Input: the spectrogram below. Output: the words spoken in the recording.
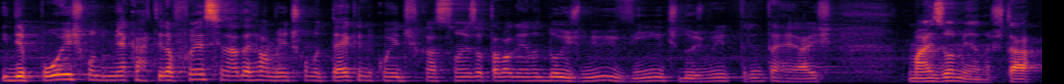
e depois, quando minha carteira foi assinada realmente como técnico em edificações, eu estava ganhando 2.020, 2.030 reais mais ou menos, tá?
